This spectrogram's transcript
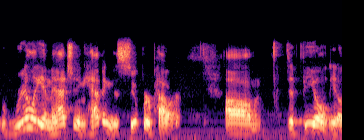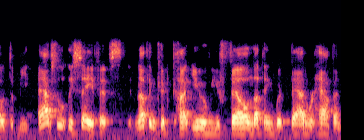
really imagining having this superpower um, to feel, you know, to be absolutely safe. If nothing could cut you, you fell, nothing would bad would happen.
